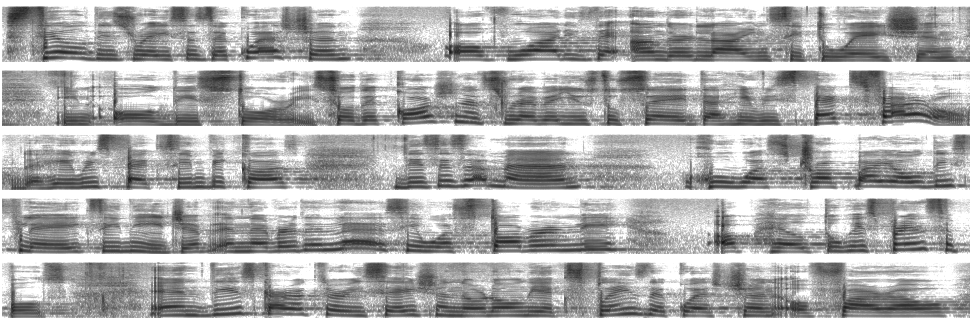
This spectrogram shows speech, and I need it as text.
Still, this raises the question of what is the underlying situation in all these stories. So the Koshnetz Rebbe used to say that he respects Pharaoh, that he respects him because this is a man who was struck by all these plagues in Egypt, and nevertheless he was stubbornly upheld to his principles. And this characterization not only explains the question of Pharaoh's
